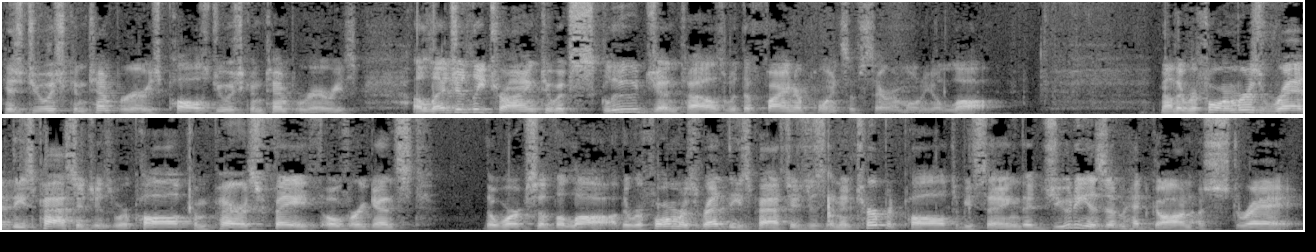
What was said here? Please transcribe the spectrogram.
his Jewish contemporaries, Paul's Jewish contemporaries, allegedly trying to exclude Gentiles with the finer points of ceremonial law. Now, the reformers read these passages where Paul compares faith over against the works of the law. The reformers read these passages and interpret Paul to be saying that Judaism had gone astray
